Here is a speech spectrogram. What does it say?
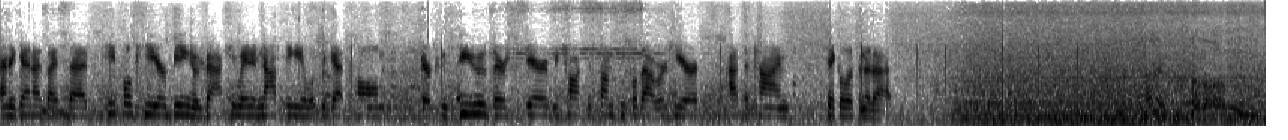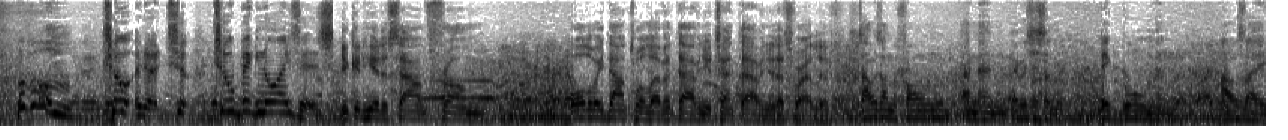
And again, as I said, people here being evacuated, not being able to get home. They're confused. They're scared. We talked to some people that were here at the time. Take a listen to that. Boom, boom, two, uh, two, two big noises. You could hear the sound from all the way down to 11th Avenue, 10th Avenue. That's where I live. I was on the phone, and then it was just a big boom, and I was like,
